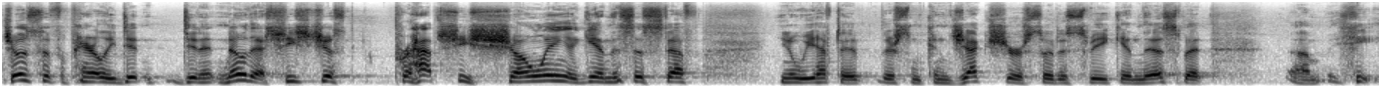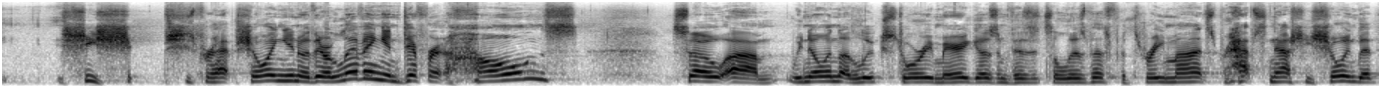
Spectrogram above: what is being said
Joseph apparently didn't, didn't know that. She's just perhaps she's showing, again, this is stuff, you know, we have to, there's some conjecture, so to speak, in this, but um, he, she, she's perhaps showing, you know, they're living in different homes. So um, we know in the Luke story, Mary goes and visits Elizabeth for three months. Perhaps now she's showing, but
